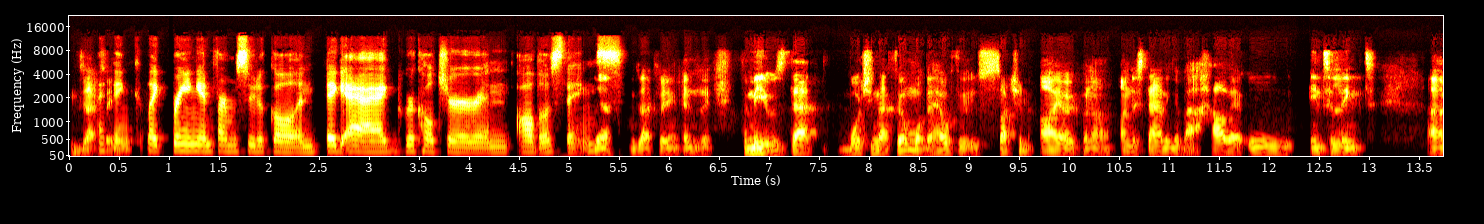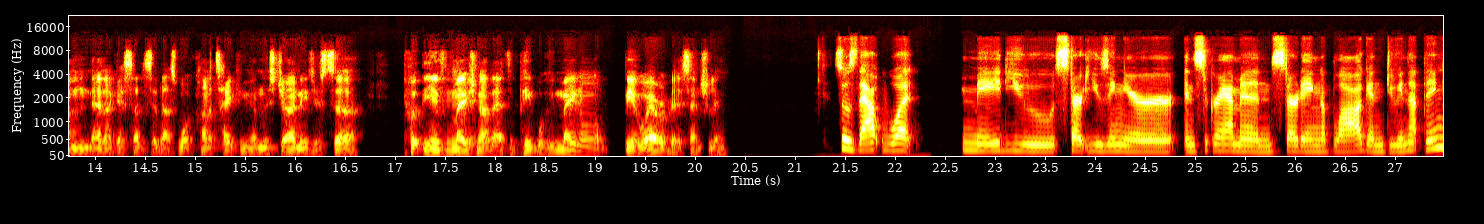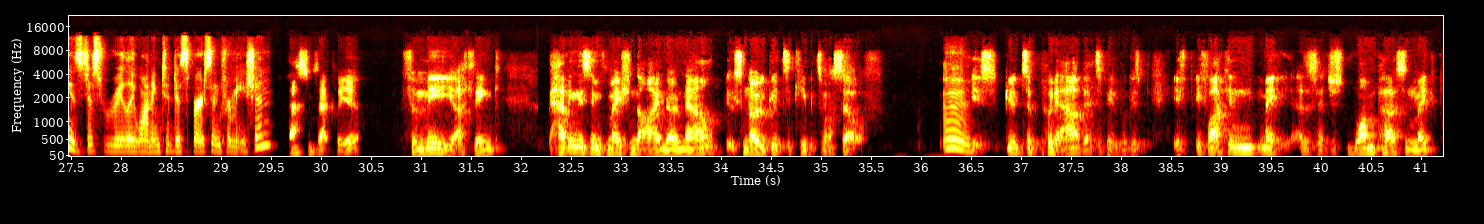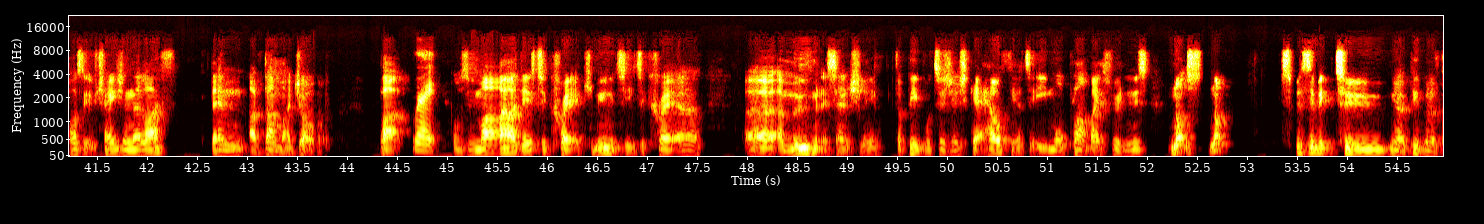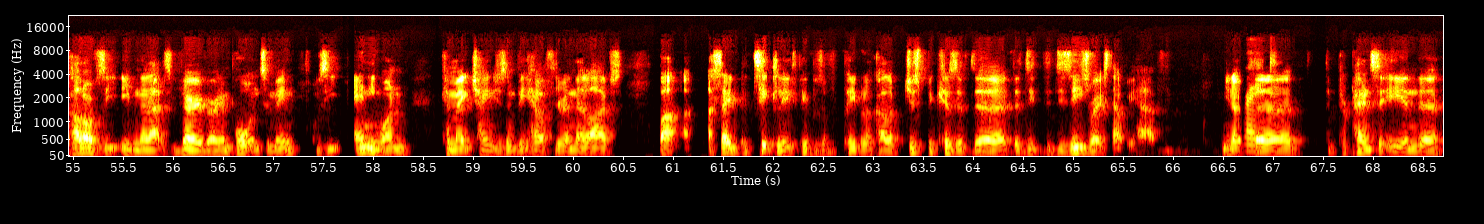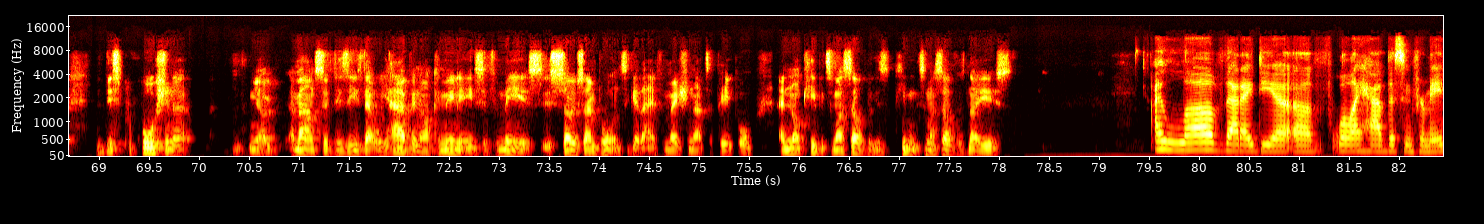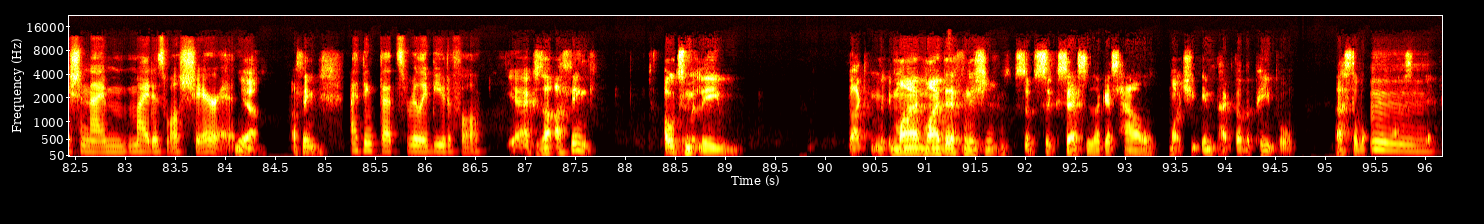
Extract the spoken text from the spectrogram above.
Exactly. I think like bringing in pharmaceutical and big agriculture and all those things. Yeah, exactly. And for me, it was that watching that film, What the Health, it was such an eye opener, understanding about how they're all interlinked. Um, and I guess, as I said, that's what kind of taking me on this journey, just to put the information out there for people who may not be aware of it, essentially. So, is that what made you start using your Instagram and starting a blog and doing that thing is just really wanting to disperse information? That's exactly it. For me, I think having this information that I know now, it's no good to keep it to myself. Mm. It's good to put it out there to people because if, if I can make, as I said, just one person make a positive change in their life, then I've done my job. But right. obviously, my idea is to create a community, to create a, uh, a movement essentially for people to just get healthier, to eat more plant-based food, and it's not not specific to you know people of color. Obviously, even though that's very very important to me. Obviously, anyone can make changes and be healthier in their lives. But I say particularly for people of people of color, just because of the the, the disease rates that we have. You know, right. the, the propensity and the, the disproportionate you know amounts of disease that we have in our communities so for me it's, it's so so important to get that information out to people and not keep it to myself because keeping it to myself is no use. I love that idea of well i have this information i might as well share it. Yeah. I think i think that's really beautiful. Yeah because I, think ultimately like my my definition of success is i guess how much you impact other people. That's the one mm.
